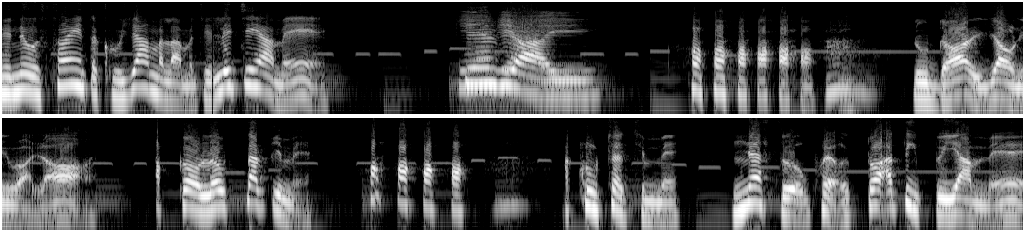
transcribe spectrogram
နင်တို့စွန့်ရင်တစ်ခုရမလားမချင်းလက်ကျင့်ရမယ်ပြင်းပြကြီးဟာဟာဟာဟာဟာလူသားတွေရောက်နေပါလားအကောလုံးတက်ပြစ်မယ်ဟာဟာဟာဟာအခုချက်ချင်းမယ်နတ်ဆိုအဖွဲကိုတော့အတိပေးရမယ်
